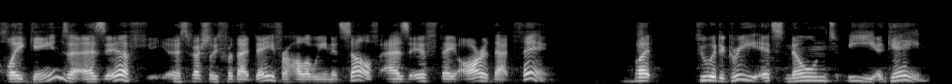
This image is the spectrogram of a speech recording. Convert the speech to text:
play games as if, especially for that day, for Halloween itself, as if they are that thing. But to a degree, it's known to be a game.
